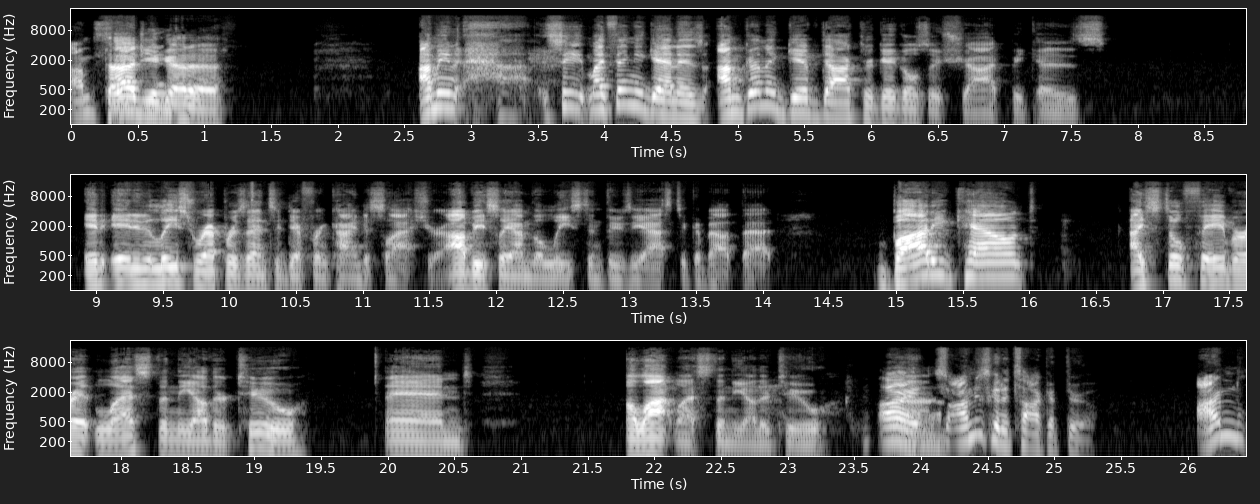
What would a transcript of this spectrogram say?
I'm Todd, you gotta. I mean, see, my thing again is I'm gonna give Doctor Giggles a shot because it it at least represents a different kind of slasher. Obviously, I'm the least enthusiastic about that. Body count, I still favor it less than the other two, and a lot less than the other two. All right, Uh, so I'm just gonna talk it through. I'm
